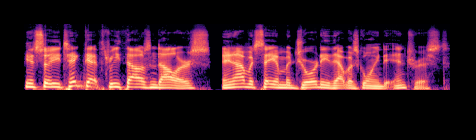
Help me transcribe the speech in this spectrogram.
And so you take that three thousand dollars, and I would say a majority of that was going to interest.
